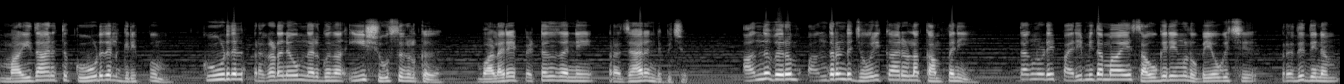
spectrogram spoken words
മൈതാനത്ത് കൂടുതൽ ഗ്രിപ്പും കൂടുതൽ പ്രകടനവും നൽകുന്ന ഈ ഷൂസുകൾക്ക് വളരെ പെട്ടെന്ന് തന്നെ പ്രചാരം ലഭിച്ചു. അന്ന് വെറും പന്ത്രണ്ട് ജോലിക്കാരുള്ള കമ്പനി തങ്ങളുടെ പരിമിതമായ സൗകര്യങ്ങൾ ഉപയോഗിച്ച് പ്രതിദിനം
